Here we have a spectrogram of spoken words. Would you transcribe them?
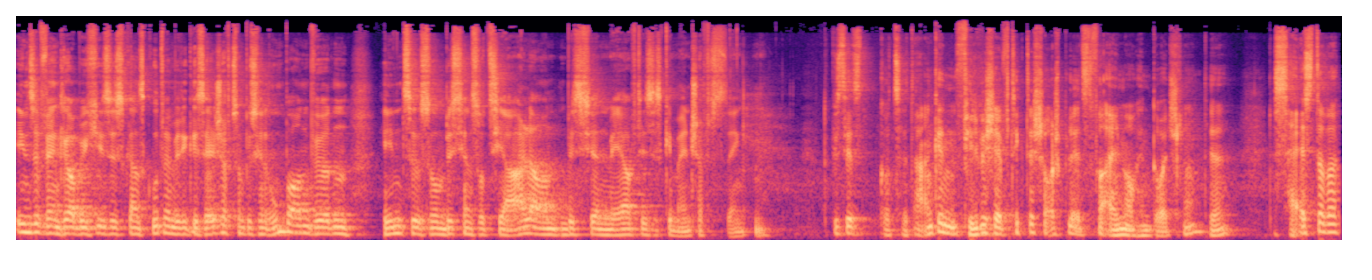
insofern glaube ich, ist es ganz gut, wenn wir die Gesellschaft so ein bisschen umbauen würden, hin zu so ein bisschen sozialer und ein bisschen mehr auf dieses Gemeinschaftsdenken. Du bist jetzt, Gott sei Dank, ein vielbeschäftigter Schauspieler, jetzt vor allem auch in Deutschland. Ja? Das heißt aber,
